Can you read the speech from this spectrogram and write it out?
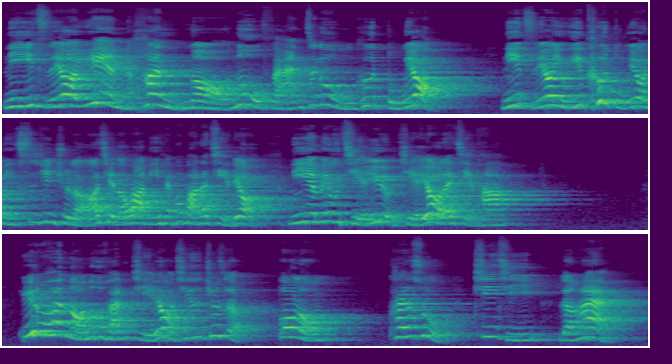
你只要怨恨恼怒烦这个五颗毒药，你只要有一颗毒药你吃进去了，而且的话你还不把它解掉，你也没有解药解药来解它。恼怒烦解药其实就是包容、宽恕、积极、仁爱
